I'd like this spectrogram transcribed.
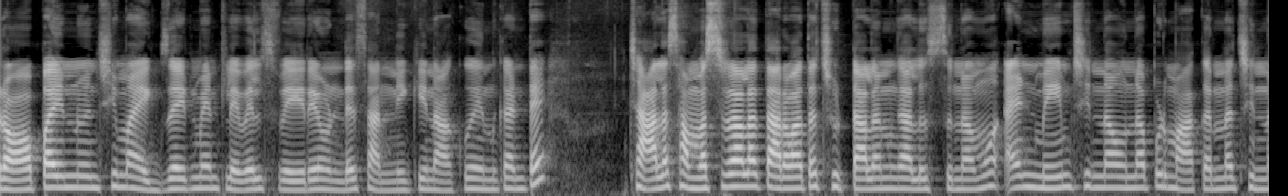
డ్రాప్ అయిన నుంచి మా ఎగ్జైట్మెంట్ లెవెల్స్ వేరే ఉండే సన్నీకి నాకు. ఎందుకంటే చాలా సంవత్సరాల తర్వాత చుట్టాలను కలుస్తున్నాము. అండ్ మేము చిన్న ఉన్నప్పుడు మాకన్నా చిన్న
